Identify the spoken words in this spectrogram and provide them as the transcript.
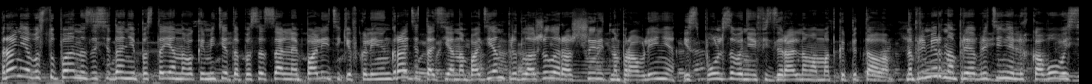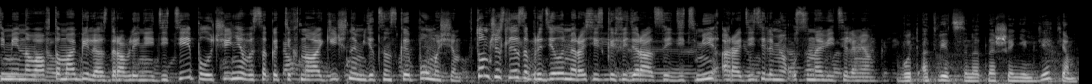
Ранее, выступая на заседании Постоянного комитета по социальной политике в Калининграде, Татьяна Бадьян предложила расширить направление использования федерального маткапитала. Например, на приобретение легкового семейного автомобиля, оздоровление детей, получение высокотехнологичной медицинской помощи, в том числе за пределами Российской Федерации детьми, а родителями-усыновителями. Вот ответственное отношение к детям,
